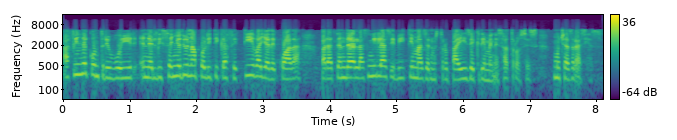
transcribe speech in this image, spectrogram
a fin de contribuir en el diseño de una política efectiva y adecuada para atender a las miles de víctimas de nuestro país de crímenes atroces. Muchas gracias.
